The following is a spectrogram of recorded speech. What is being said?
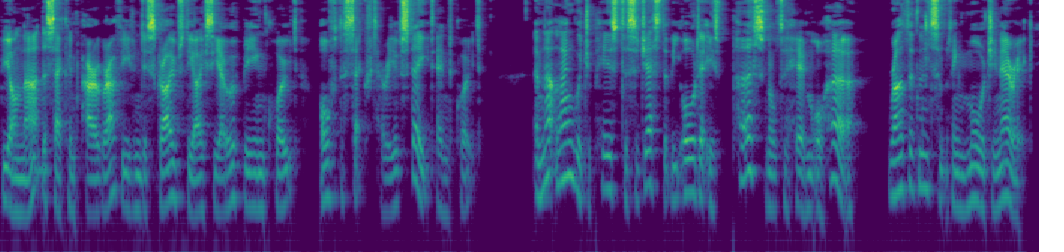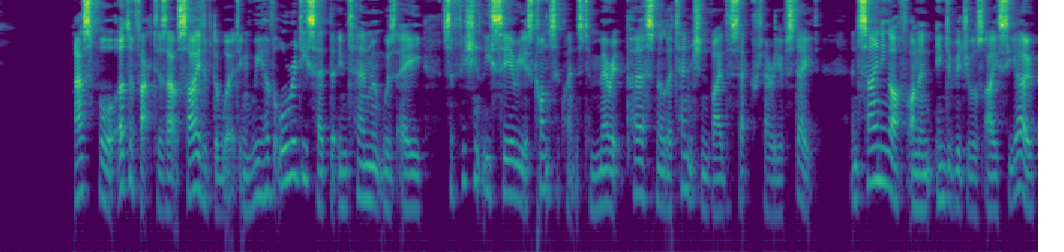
Beyond that, the second paragraph even describes the ICO of being, quote, of the Secretary of State, end quote. And that language appears to suggest that the order is personal to him or her, rather than something more generic. As for other factors outside of the wording, we have already said that internment was a sufficiently serious consequence to merit personal attention by the Secretary of State, and signing off on an individual's ICO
